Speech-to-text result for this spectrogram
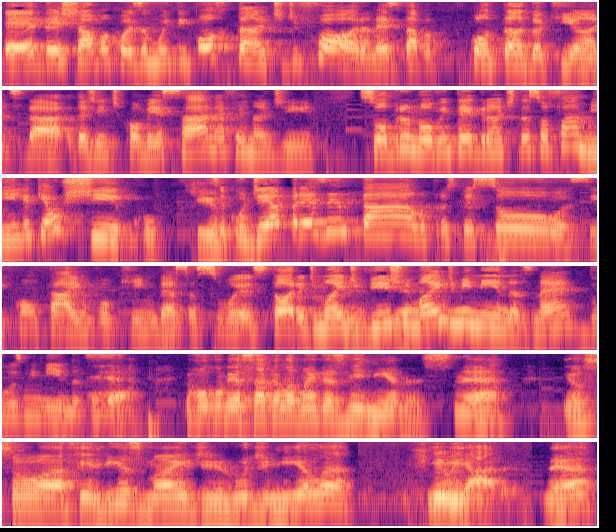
é deixar uma coisa muito importante de fora, né? Você estava contando aqui antes da, da gente começar, né, Fernandinha? Sobre o novo integrante da sua família, que é o Chico. Chico. Você podia apresentá-lo para as pessoas e contar aí um pouquinho dessa sua história de mãe de bicho é. e mãe de meninas, né? Duas meninas. É. Eu vou começar pela mãe das meninas, né? Eu sou a feliz mãe de Ludmila e o Yara, né?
